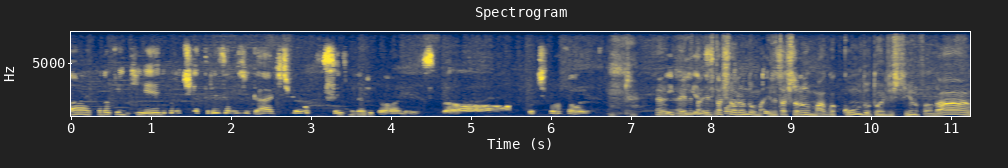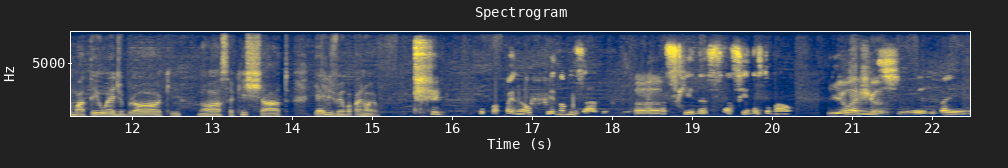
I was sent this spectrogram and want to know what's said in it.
Ah, quando eu vendi ele, quando eu tinha 13 anos de idade, tive 6 milhões de dólares. Oh, continua falando. É, Enfim, aí ele tá, ele tá chorando, encontram com o ele tá Dr. chorando mágoa com o Doutor Destino, falando: "Ah, eu matei o Ed Brock. Nossa, que chato". E aí eles veem o Papai Noel. O Papai Noel venomizado. Aham. As renas, as renas do mal. E eu é acho. Ele vai.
